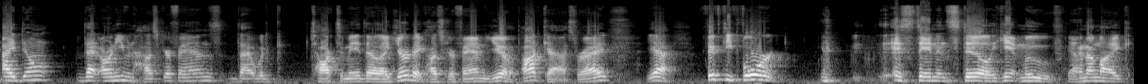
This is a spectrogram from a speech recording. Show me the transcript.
that I don't that aren't even Husker fans that would talk to me. They're like, "You're a big Husker fan. You have a podcast, right?" Yeah, fifty four is standing still. He can't move, Yeah. and I'm like,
